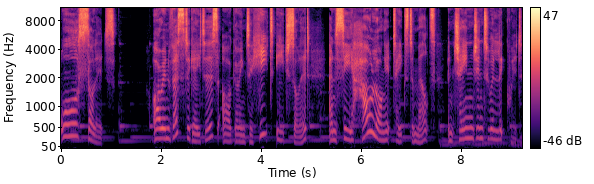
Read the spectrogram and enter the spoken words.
all solids. Our investigators are going to heat each solid and see how long it takes to melt and change into a liquid.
